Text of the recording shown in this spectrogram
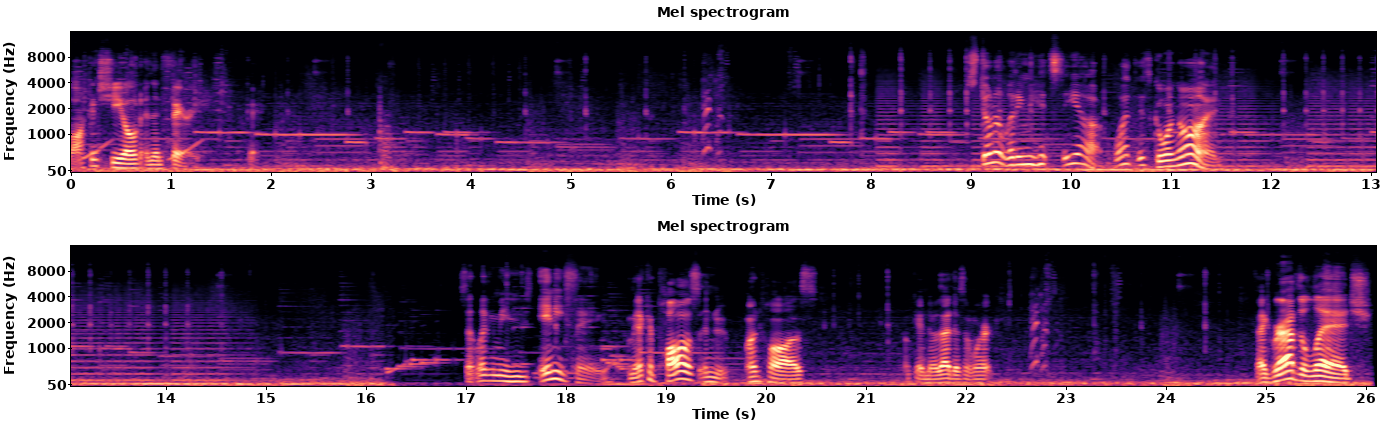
Lock and shield, and then fairy. Okay. Still not letting me hit C up. What is going on? It's not letting me use anything. I mean, I can pause and unpause. Okay, no, that doesn't work. If I grab the ledge,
